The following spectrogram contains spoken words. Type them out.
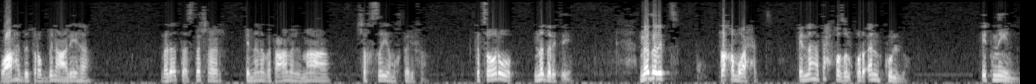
وعهدت ربنا عليها بدأت أستشعر إن أنا بتعامل مع شخصية مختلفة. تتصوروا ندرت إيه؟ ندرت رقم واحد إنها تحفظ القرآن كله. اتنين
